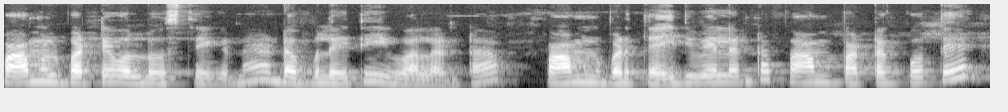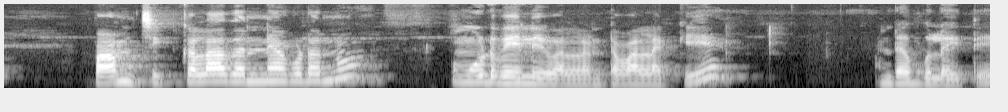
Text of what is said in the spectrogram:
పాములు పట్టే వాళ్ళు వస్తే కన్నా డబ్బులు అయితే ఇవ్వాలంట. పామును పడితే ఐదు వేలంట పాము పట్టకపోతే పాము చిక్కలాదన్నా కూడాను మూడు వేలు ఇవ్వాలంట వాళ్ళకి డబ్బులు అయితే.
